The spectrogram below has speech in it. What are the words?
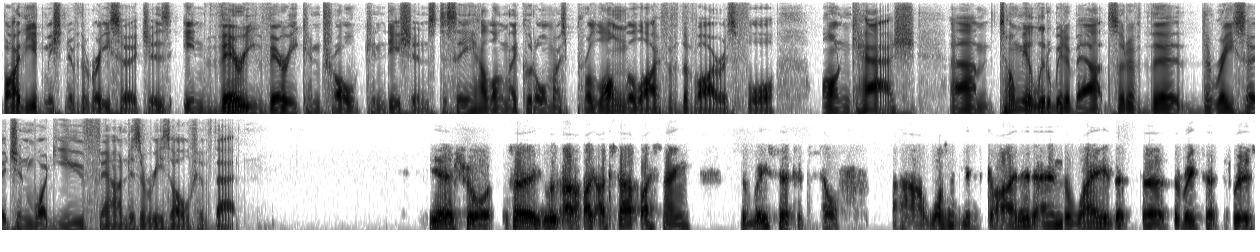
by the admission of the researchers in very, very controlled conditions to see how long they could almost prolong the life of the virus for on cash. Um, tell me a little bit about sort of the the research and what you've found as a result of that. Yeah, sure. So, look, I, would start by saying the research itself uh, wasn't misguided, and the way that the, the research was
